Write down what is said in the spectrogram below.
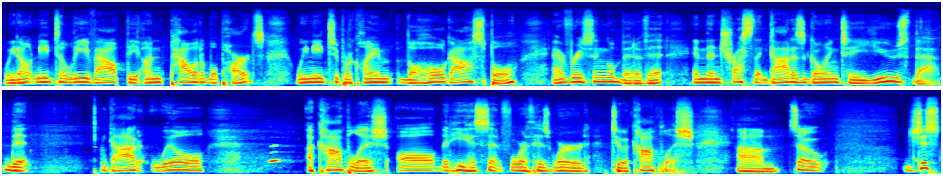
We don't need to leave out the unpalatable parts. We need to proclaim the whole gospel, every single bit of it, and then trust that God is going to use that, that God will accomplish all that he has sent forth his word to accomplish. Um, so just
